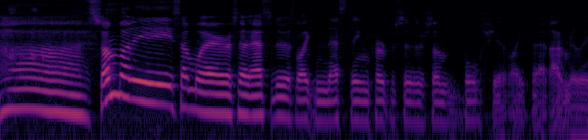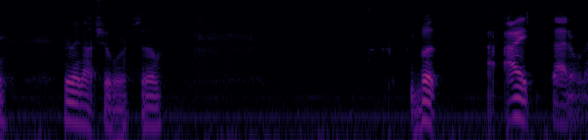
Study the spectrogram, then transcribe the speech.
Ah, somebody somewhere said it has to do with like nesting purposes or some bullshit like that. I'm really, really not sure. So, but I I don't know.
